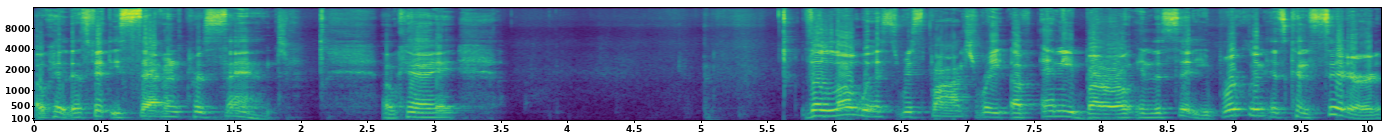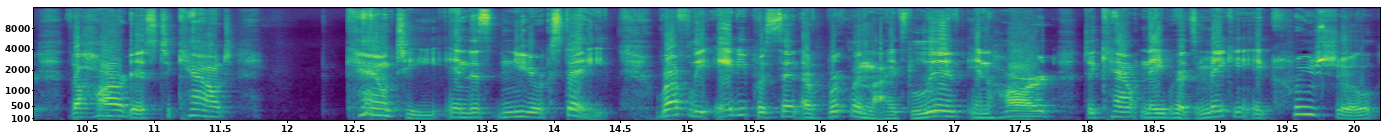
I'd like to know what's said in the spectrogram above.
Okay, that's 57%. Okay. The lowest response rate of any borough in the city. Brooklyn is considered the hardest to count county in this New York State. Roughly 80% of Brooklynites live in hard to count neighborhoods, making it crucial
